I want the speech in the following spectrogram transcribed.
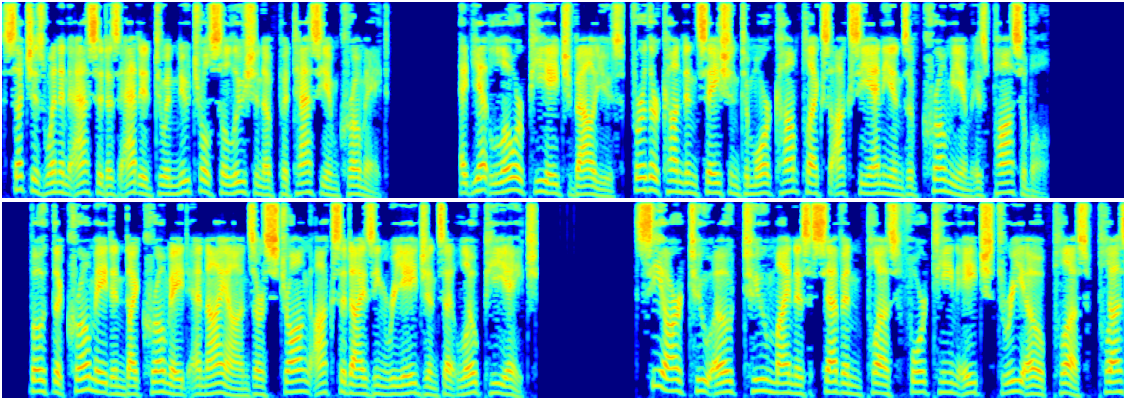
such as when an acid is added to a neutral solution of potassium chromate. At yet lower pH values, further condensation to more complex oxyanions of chromium is possible. Both the chromate and dichromate anions are strong oxidizing reagents at low pH, Cr2O2-7 plus 14H3O plus plus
